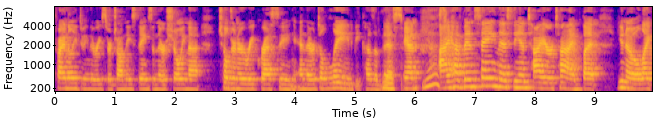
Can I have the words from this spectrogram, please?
finally doing the research on these things and they're showing that children are regressing and they're delayed because of this yes. and yes. i have been saying this the entire time but you know, like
